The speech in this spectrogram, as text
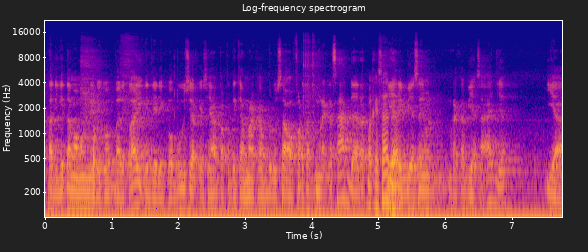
tadi kita ngomong dari balik lagi ke Deddy Kobusier ke siapa ketika mereka berusaha over tapi mereka sadar, Pakai sadar. di hari biasanya mereka biasa aja. Ya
